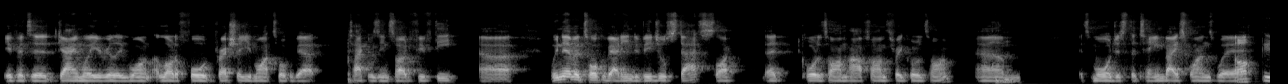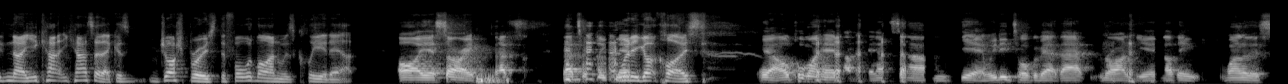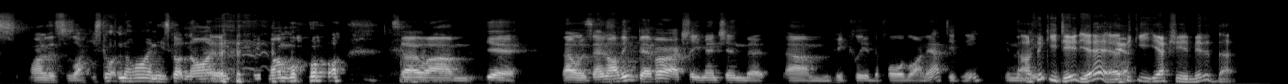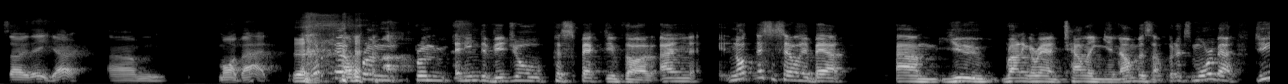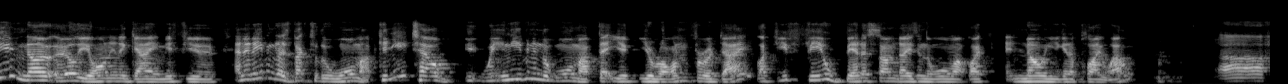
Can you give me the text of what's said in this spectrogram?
if it's a game where you really want a lot of forward pressure, you might talk about tackles inside 50. Uh, we never talk about individual stats like at quarter time, half time, three quarter time. Um, mm-hmm. It's more just the team based ones where. Oh, no, you can't. You can't say that because Josh Bruce, the forward line was cleared out. Oh yeah, sorry. That's that's when he got close. Yeah, I'll put my hand up. That's um, yeah, we did talk about that right at the end. I think one of this, one of this was like, he's got nine, he's got nine, one more. so um, yeah, that was, and I think Bevo actually mentioned that um, he cleared the forward line out, didn't he? In the I meet? think he did. Yeah, yeah. I think he actually admitted that. So there you go. Um, my bad. from from an individual perspective, though, and not necessarily about um, you running around telling your numbers up, but it's more about do you know early on in a game if you, and it even goes back to the warm up. Can you tell, when, even in the warm up, that you, you're on for a day? Like, do you feel better some days in the warm up, like knowing you're going to play well? Uh,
